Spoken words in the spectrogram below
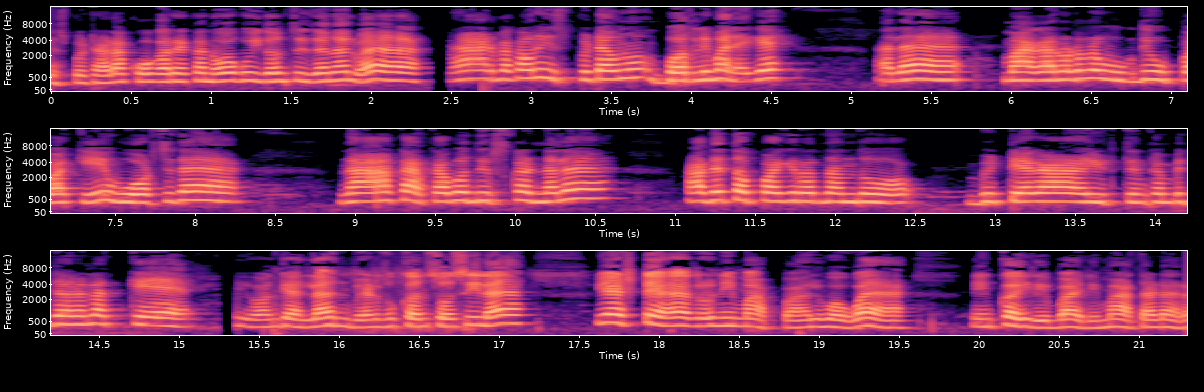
ಇಸ್ಪಿಟ್ ಆಡಕ್ ಹೋಗಾರೇಕನ್ ಹೋಗು, ಇದೊಂದು ಸೀಸನ್ ಅಲ್ವಾ? ಆಡ್ಬೇಕು ಇಸ್ಪಿಟ್ ಬರ್ಲಿ ಮನೆಗೆ. ಅಲ್ಲ, ಮಗ ನೋಡಿದ್ರೆ ಉಗ್ದಿ ಉಪ್ಪಾಕಿ ಓಡ್ಸಿದೆ. ನಾ ಕರ್ಕ ಬಂದು ಅದೇ ತಪ್ಪಾಗಿರೋದು ನಂದು. ಬಿಟ್ಟಿಯಾಗ ಇಟ್ಟು ತಿನ್ಕೊಂಬಿದ್ದವರಲ್ಲ ಅದಕ್ಕೆ. ಇವಾಗೆಲ್ಲ ಅನ್ಬೇಡ್ದು ಕನ್ಸೋಸಿಲ್ಲ ಎಷ್ಟೇ ಆದ್ರೂ ನಿಮ್ಮ ಅಪ್ಪ ಅಲ್ವವ್ವ. ನಿನ್ ಕೈಲಿ ಬಾಯಿ ಮಾತಾಡಾರ.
